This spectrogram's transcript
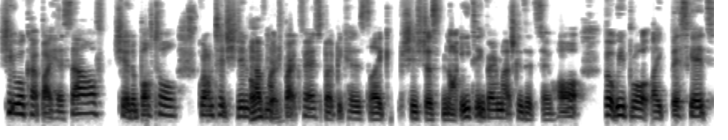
She woke up by herself. She had a bottle. Granted, she didn't have Okay. much breakfast, but because like she's just not eating very much because it's so hot. But we brought like biscuits.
